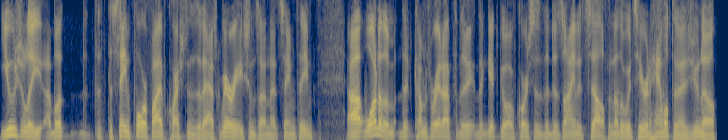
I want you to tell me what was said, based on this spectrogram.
usually about the, the, same four or five questions that ask variations on that same theme. Uh, one of them that comes right up for the the get go, of course, is the design itself. In other words, here in Hamilton, as you know.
